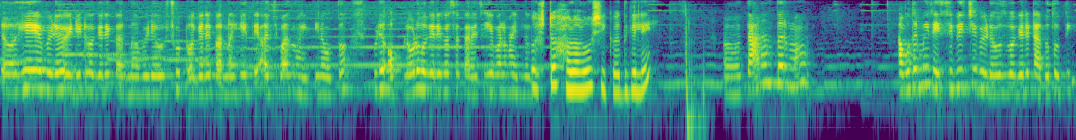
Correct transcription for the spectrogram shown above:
हे व्हिडिओ एडिट वगैरे करणं व्हिडिओ शूट वगैरे करणं हे ते अजिबात माहिती नव्हतं. व्हिडिओ अपलोड वगैरे कसं करायचं हे मला माहिती नव्हतं. गोष्ट हळूहळू शिकत गेले. त्यानंतर मग अगोदर मी रेसिपीचे व्हिडिओज वगैरे टाकत होती.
